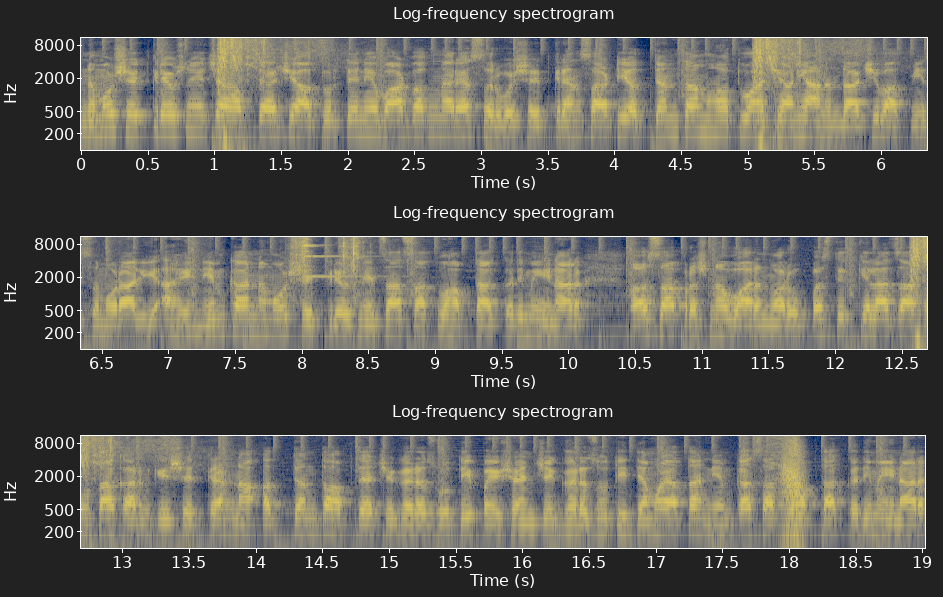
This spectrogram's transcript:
नमो शेतकरी योजनेच्या हप्त्याची आतुरतेने वाट बघणाऱ्या सर्व शेतकऱ्यांसाठी अत्यंत महत्त्वाची आणि आनंदाची बातमी समोर आली आहे. नेमका नमो शेतकरी योजनेचा सातवा हप्ता कधी मिळणार? असा प्रश्न वारंवार उपस्थित केला जात होता कारण की शेतकऱ्यांना अत्यंत हप्त्याची गरज होती पैशांची गरज होती. त्यामुळे आता नेमका सातवा हप्ता कधी मिळणार?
